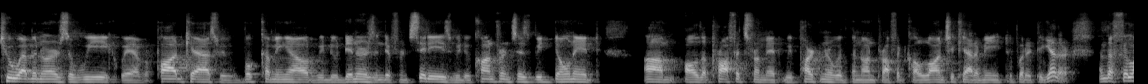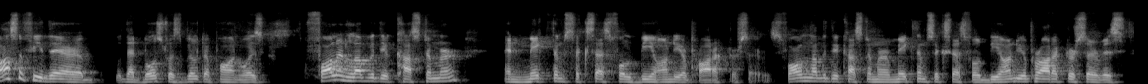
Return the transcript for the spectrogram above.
two webinars a week. We have a podcast. We have a book coming out. We do dinners in different cities. We do conferences. We donate um, all the profits from it. We partner with a nonprofit called Launch Academy to put it together. And the philosophy there that Boast was built upon was fall in love with your customer and make them successful beyond your product or service. Fall in love with your customer, make them successful beyond your product or service,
